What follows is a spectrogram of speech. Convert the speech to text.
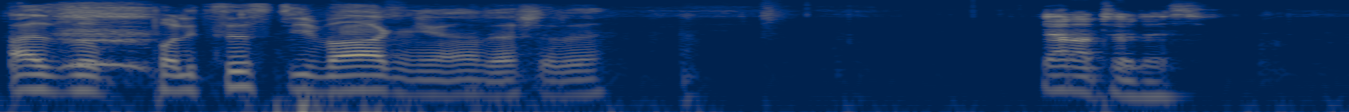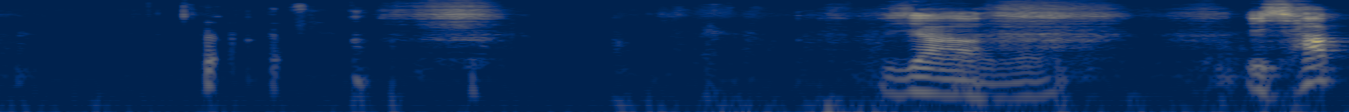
Also, Polizist die Wagen, ja, an der Stelle. Ja, natürlich. Ja, ich habe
